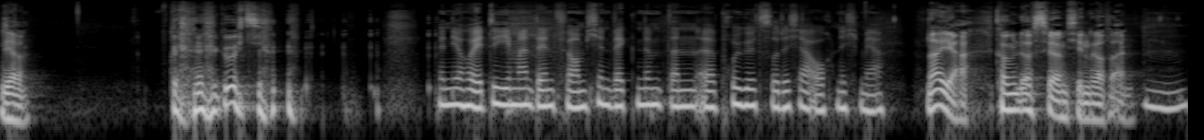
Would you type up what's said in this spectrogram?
Ja. Gut. Wenn dir heute jemand dein Förmchen wegnimmt, dann äh, prügelst du dich ja auch nicht mehr. Naja, kommt aufs Förmchen drauf an.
